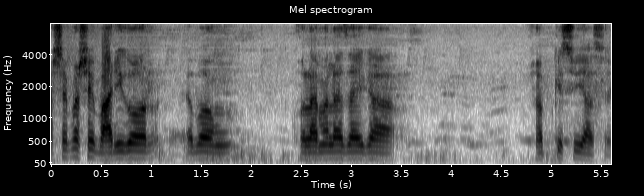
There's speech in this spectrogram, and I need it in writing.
আশেপাশে বাড়িঘর এবং খোলামেলা জায়গা সব কিছুই আছে।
